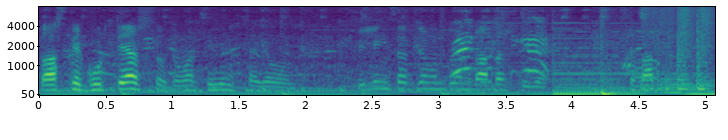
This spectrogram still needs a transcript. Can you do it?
তো আজকে ঘুরতে আসছো তোমার ফিলিংসটা কেমন? ফিলিংস আর যেমন তুমি বাতাস থেকে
